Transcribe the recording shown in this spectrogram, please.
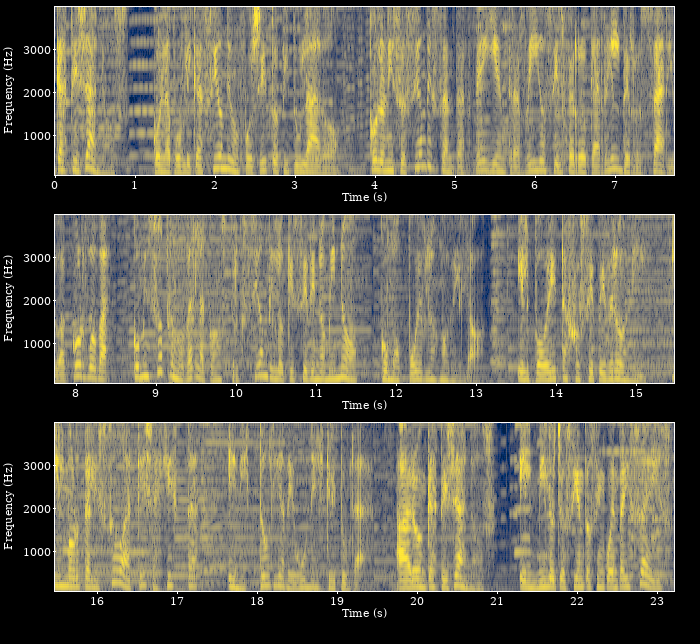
Castellanos, con la publicación de un folleto titulado Colonización de Santa Fe y Entre Ríos y el ferrocarril de Rosario a Córdoba, comenzó a promover la construcción de lo que se denominó como pueblos modelo. El poeta José Pedroni inmortalizó aquella gesta en Historia de una escritura. Aarón Castellanos, en 1856,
